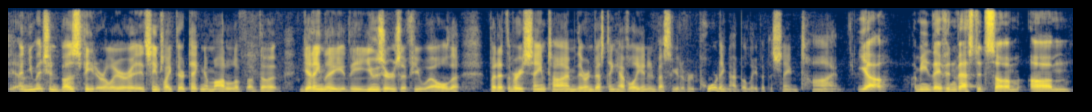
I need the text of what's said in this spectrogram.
yeah. And you mentioned BuzzFeed earlier. It seems like they're taking a model of, of the getting the, the users, if you will, the, but at the very same time, they're investing heavily in investigative reporting, I believe, at the same time. Yeah, I mean they've invested some. Um,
